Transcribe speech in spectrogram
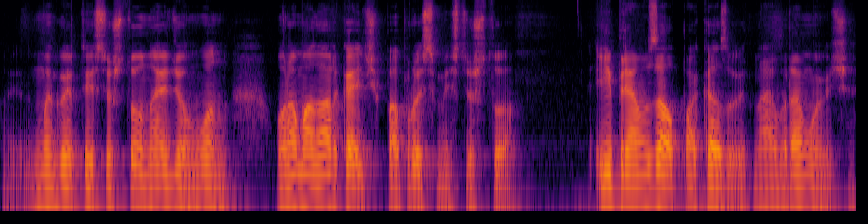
Мы, говорит, если что, найдем. Вон у Романа Аркадьевича попросим, если что. И прям зал показывает на Абрамовича.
